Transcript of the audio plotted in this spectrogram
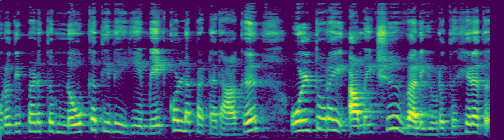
உறுதிப்படுத்தும் நோக்கத்திலேயே மேற்கொள்ளப்பட்டதாக உள்துறை அமைச்சு வலியுறுத்துகிறது.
